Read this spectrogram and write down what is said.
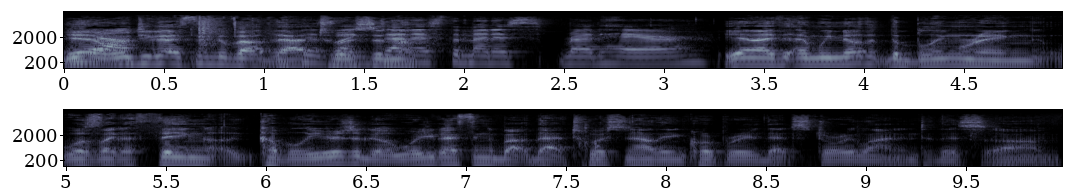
Yeah, what do you guys think about that It's like twist? in the- Dennis the Menace, red hair. yeah, and, I, and we know that the bling ring was like a thing a couple of years ago. What do you guys think about that twist and how they incorporated that storyline into this um,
